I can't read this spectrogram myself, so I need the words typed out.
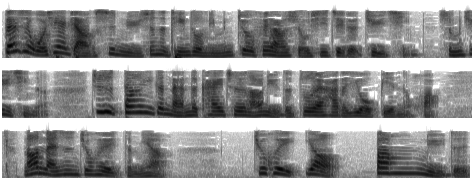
但是我现在讲是女生的听众，你们就非常熟悉这个剧情。什么剧情呢？就是当一个男的开车，然后女的坐在他的右边的话，然后男生就会怎么样？就会要帮女的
